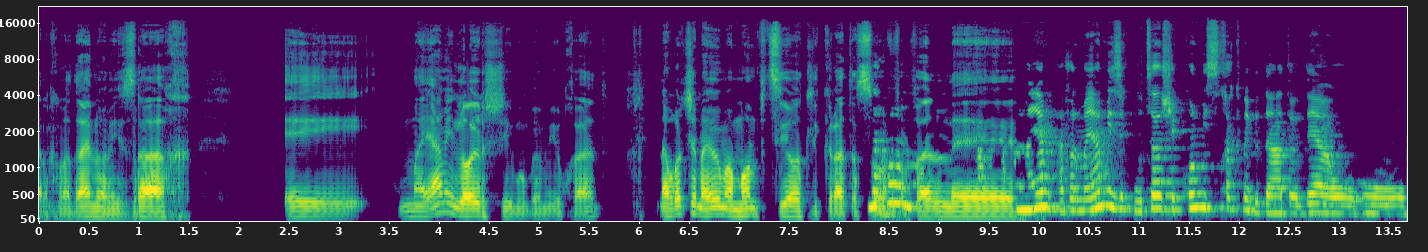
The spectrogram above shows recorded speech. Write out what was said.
אנחנו עדיין במזרח, אה, מיאמי לא הרשימו במיוחד, למרות שהם היו עם המון פציעות לקראת הסוף, נכון. אבל... אה, אבל מיאמי זה קבוצה שכל משחק נגדה, אתה יודע, הוא, הוא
